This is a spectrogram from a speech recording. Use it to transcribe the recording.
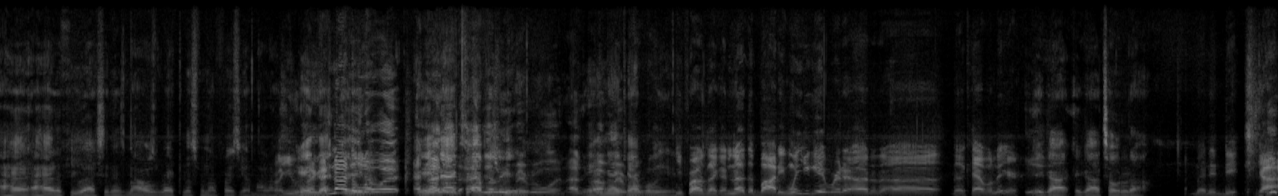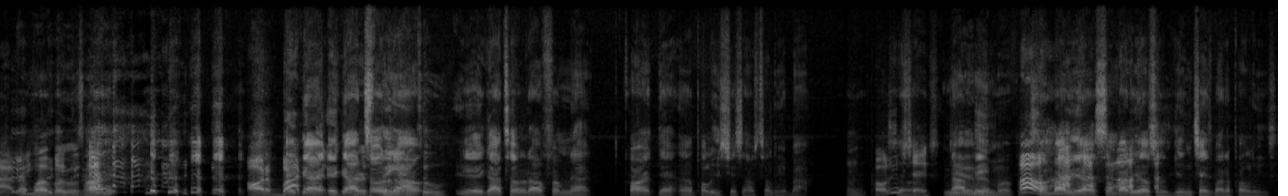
I had I had a few accidents. Man, I was reckless when I first got my license. Oh, you like, that- "Another You one." know what? In I that just, I Cavalier. just remember one. I, I in that remember one. Cavalier, You probably like another body. When you get rid of uh, the uh, the Cavalier, it got it got totaled out. I bet it did. God, That motherfucker was haunted. all the It got it got totaled out. too. Yeah, it got totaled out from that car that uh, police chase I was telling you about. police So, chase. Not Yeah, me. Oh. Somebody else. Somebody else was getting chased by the police,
